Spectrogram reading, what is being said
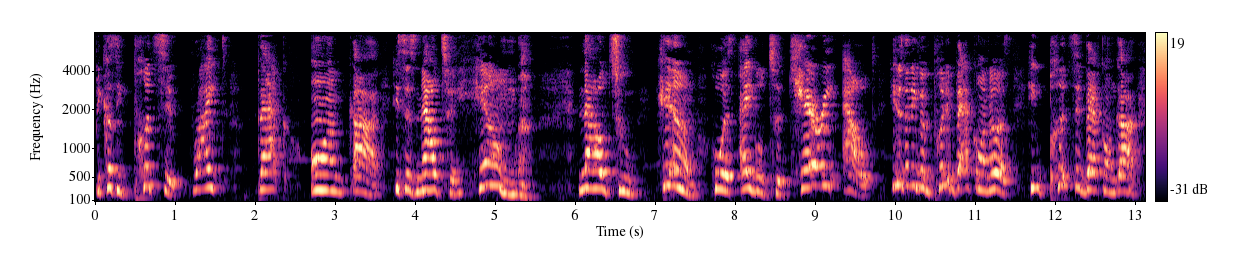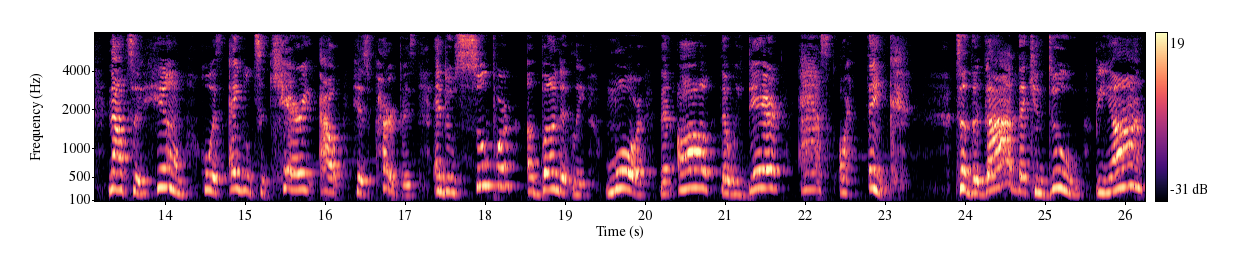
because he puts it right back on God. He says, now to him, now to him who is able to carry out he doesn't even put it back on us. He puts it back on God. Now to him who is able to carry out his purpose and do super abundantly more than all that we dare ask or think. To the God that can do beyond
